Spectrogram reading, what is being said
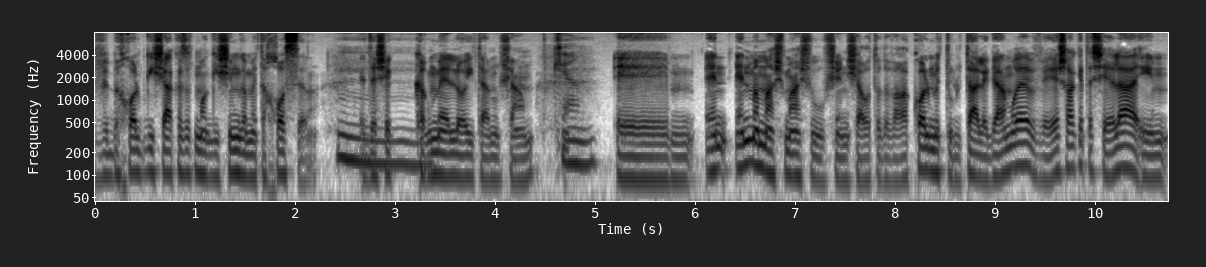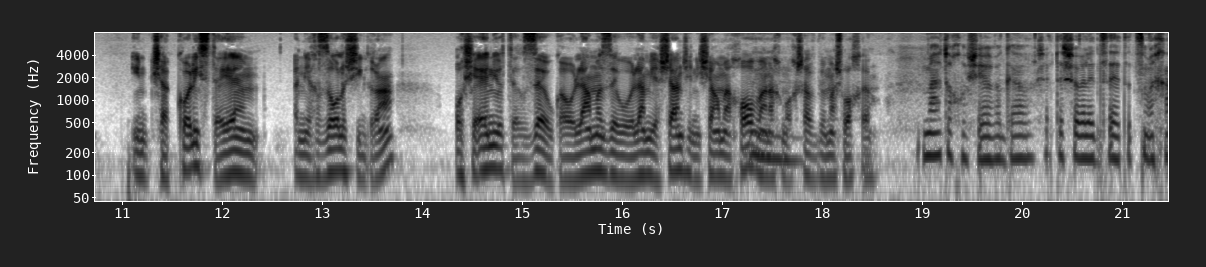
ובכל פגישה כזאת מרגישים גם את החוסר, Mm. את זה שכרמל לא איתנו שם. כן. אה, אין, אין ממש משהו שנשאר אותו דבר, הכל מטולטל לגמרי ויש רק את השאלה אם, אם כשהכל יסתיים אני אחזור לשגרה או שאין יותר, זהו, העולם הזה הוא עולם ישן שנשאר מאחור Mm. ואנחנו עכשיו במשהו אחר. מה אתה חושב, אגב, שאתה שואל את זה את עצמך?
